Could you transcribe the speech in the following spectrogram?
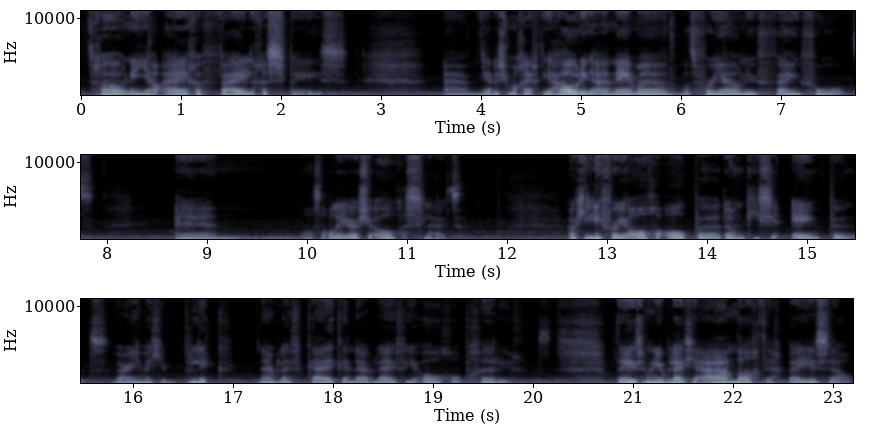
Het is gewoon in jouw eigen veilige space. Ehm, ja, dus je mag echt die houding aannemen wat voor jou nu fijn voelt. En als allereerst je ogen sluiten. Houd je liever je ogen open, dan kies je één punt waar je met je blik naar blijft kijken en daar blijven je ogen op gericht. Deze manier blijft je aandacht echt bij jezelf.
